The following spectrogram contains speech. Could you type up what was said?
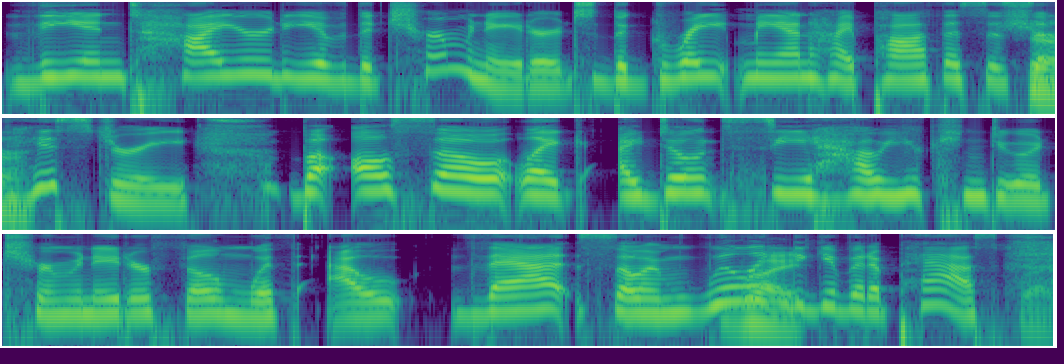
the entirety of the Terminator. It's the great man hypothesis Sure. of history. But also, like, I don't see how you can do a Terminator film without that. So I'm willing Right. to give it a pass. Right.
